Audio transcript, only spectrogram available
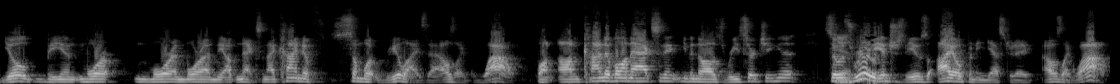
you'll be in more, more and more on the up next. And I kind of somewhat realized that. I was like, wow, fun, on kind of on accident, even though I was researching it. So yeah. it was really interesting. It was eye opening yesterday. I was like, wow,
